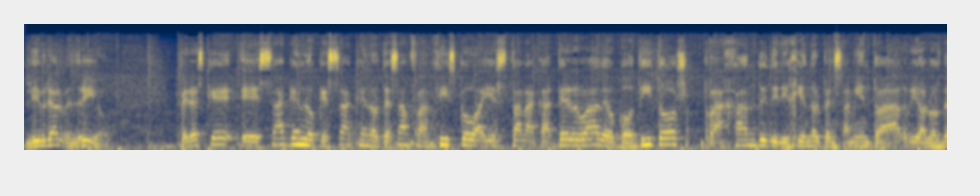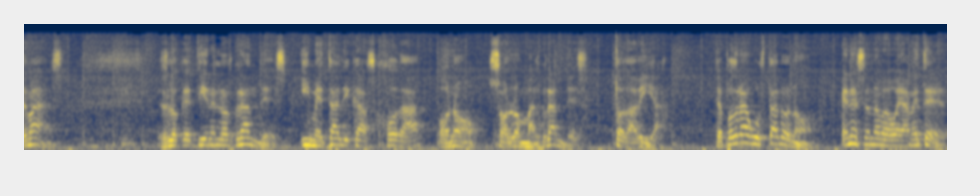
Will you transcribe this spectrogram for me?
Libre albedrío. Pero es que eh, saquen lo que saquen los de San Francisco, ahí está la caterva de ocotitos rajando y dirigiendo el pensamiento agrio a los demás. Es lo que tienen los grandes. Y Metallica, joda o no, son los más grandes. Todavía. ¿Te podrá gustar o no? En eso no me voy a meter.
